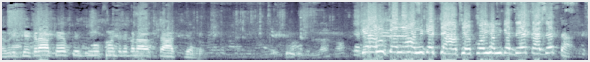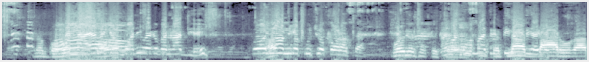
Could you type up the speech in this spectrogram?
अभी केकरा के मुख्यमंत्री बनावे के चाहती है लोग केहू के ना हमके चाहते कोई हमके दे का देता? ना बहुत बनाया में केहू बड़ी होके बनवा दिए। कोई ना हमके कुछो करता। कोई नहीं से कुछ इतना बार हो। रहा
